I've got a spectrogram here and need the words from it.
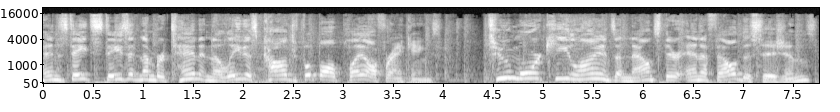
Penn State stays at number 10 in the latest college football playoff rankings. Two more key Lions announced their NFL decisions.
